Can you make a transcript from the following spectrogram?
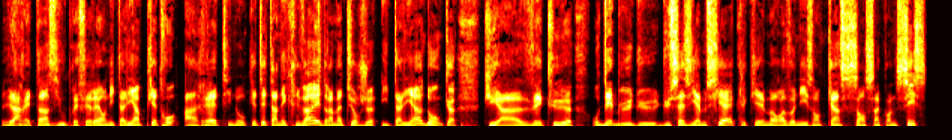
Laretin, si vous préférez en italien, Pietro Aretino, qui était un écrivain et dramaturge italien, donc, qui a vécu au début du, du XVIe siècle, qui est mort à Venise en 1556.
